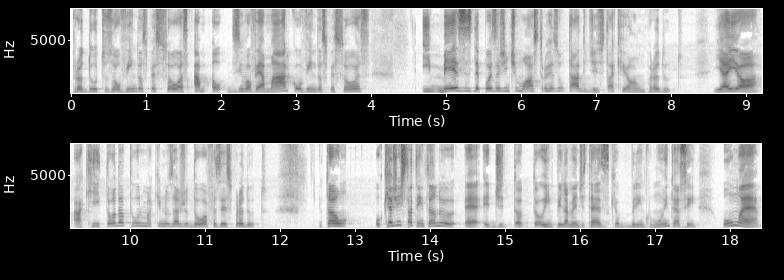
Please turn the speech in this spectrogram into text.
produtos ouvindo as pessoas, a- ou desenvolver a marca ouvindo as pessoas. E meses depois a gente mostra o resultado disso. Está aqui, ó, um produto. E aí, ó, aqui toda a turma que nos ajudou a fazer esse produto. Então, o que a gente está tentando, é, de, do empilhamento de teses, que eu brinco muito, é assim: um é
